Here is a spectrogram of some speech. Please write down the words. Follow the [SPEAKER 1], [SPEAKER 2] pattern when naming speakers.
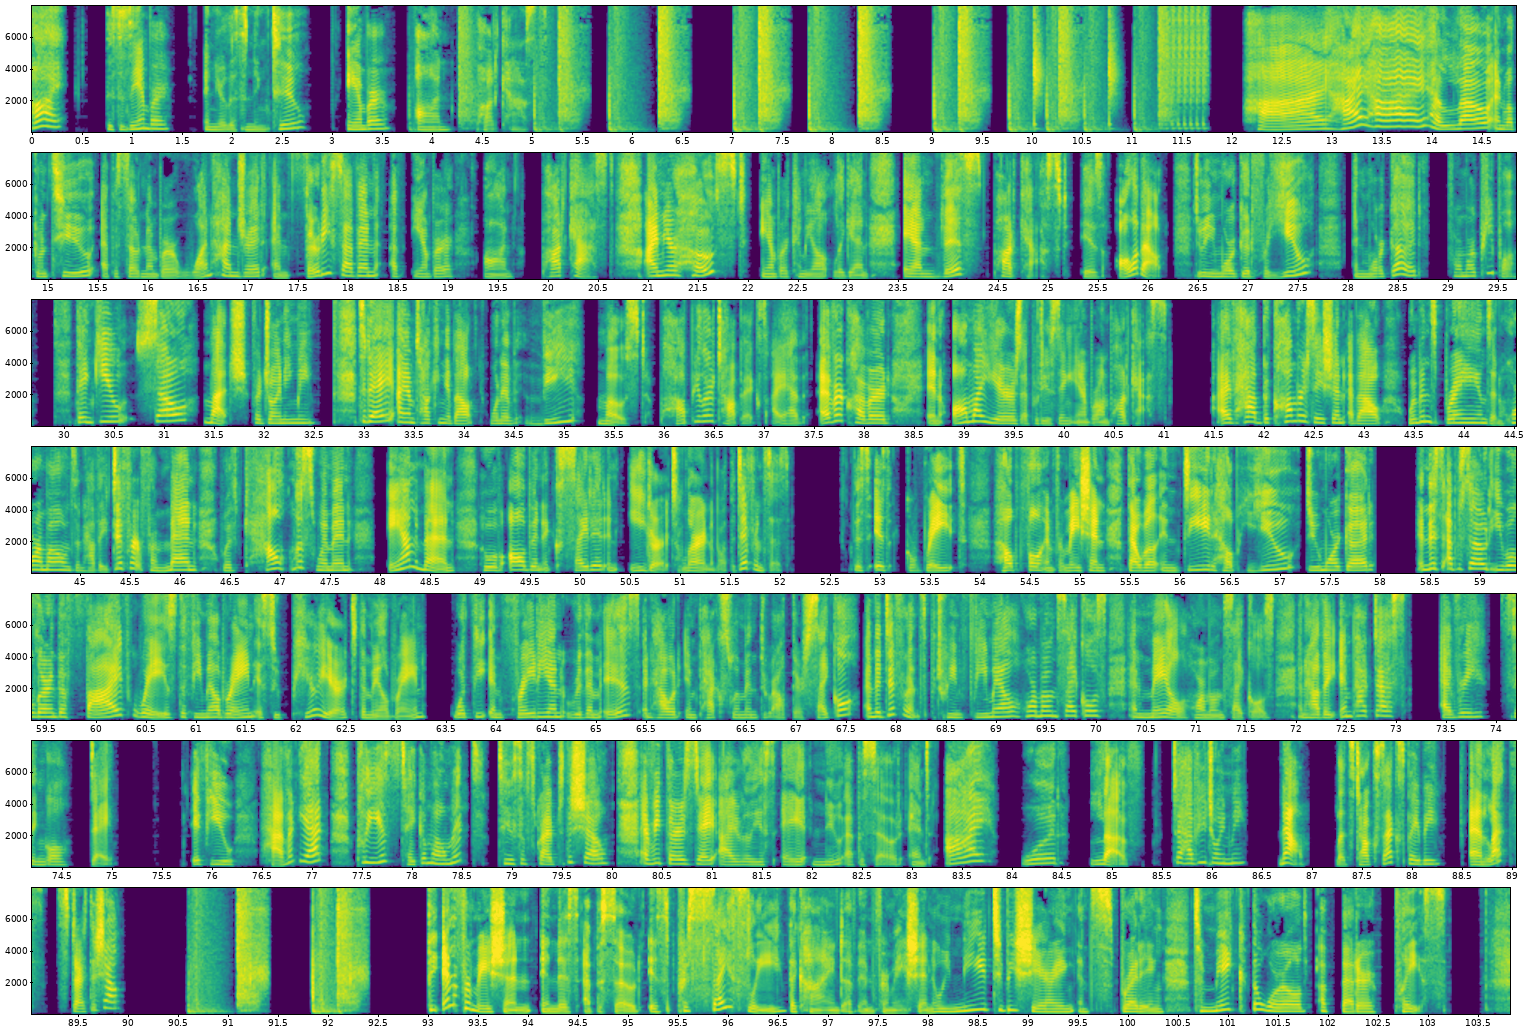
[SPEAKER 1] Hi, this is Amber, and you're listening to Amber on Podcast. Hi, hi, hi. Hello, and welcome to episode number 137 of Amber on Podcast. I'm your host, Amber Camille Ligon, and this podcast is all about doing more good for you and more good for more people. Thank you so much for joining me. Today, I am talking about one of the most popular topics I have ever covered in all my years of producing Amber on podcasts. I've had the conversation about women's brains and hormones and how they differ from men with countless women and men who have all been excited and eager to learn about the differences. This is great, helpful information that will indeed help you do more good in this episode, you will learn the five ways the female brain is superior to the male brain, what the infradian rhythm is and how it impacts women throughout their cycle, and the difference between female hormone cycles and male hormone cycles, and how they impact us every single day. If you haven't yet, please take a moment to subscribe to the show. Every Thursday, I release a new episode, and I would love to have you join me. Now, Let's talk sex, baby. And let's start the show. The information in this episode is precisely the kind of information we need to be sharing and spreading to make the world a better place.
